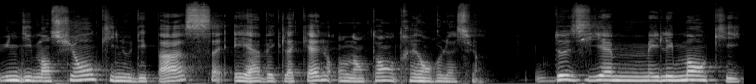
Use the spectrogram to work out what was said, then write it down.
une dimension qui nous dépasse et avec laquelle on entend entrer en relation. Deuxième élément qui,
